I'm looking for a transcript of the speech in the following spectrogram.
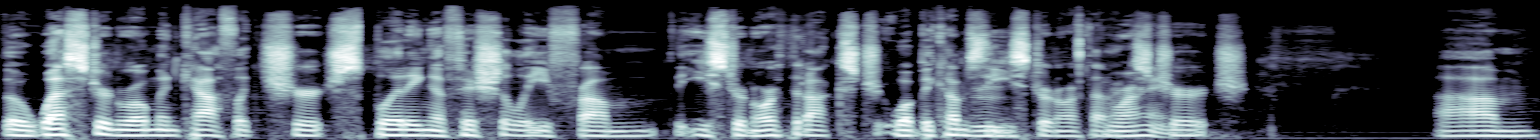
the Western Roman Catholic Church splitting officially from the Eastern Orthodox, what becomes the Eastern Orthodox Right. Church. Um,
